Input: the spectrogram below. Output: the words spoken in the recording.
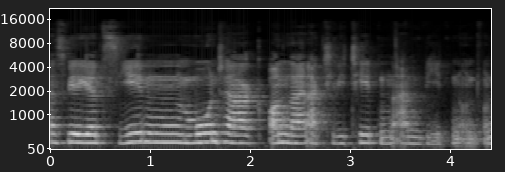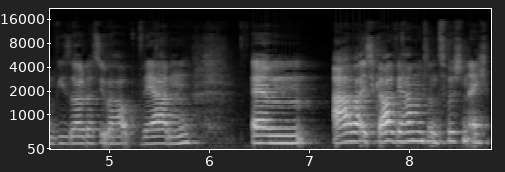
dass wir jetzt jeden Montag Online-Aktivitäten anbieten und, und wie soll das überhaupt werden. Ähm, aber ich glaube, wir haben uns inzwischen echt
